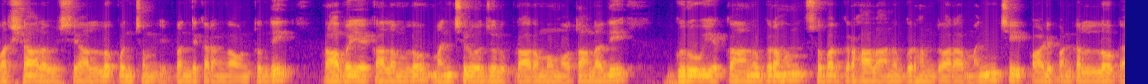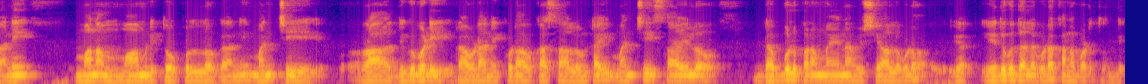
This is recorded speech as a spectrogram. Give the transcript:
వర్షాల విషయాల్లో కొంచెం ఇబ్బందికరంగా ఉంటుంది. రాబోయే కాలంలో మంచి రోజులు ప్రారంభమవుతున్నది. గురువు యొక్క అనుగ్రహం శుభగ్రహాల అనుగ్రహం ద్వారా మంచి పాడి పంటల్లో కానీ మనం మామిడి తోపుల్లో కానీ మంచి రా దిగుబడి రావడానికి కూడా అవకాశాలు ఉంటాయి. మంచి స్థాయిలో డబ్బుల పరమైన విషయాల్లో కూడా ఎదుగుదల కూడా కనబడుతుంది.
